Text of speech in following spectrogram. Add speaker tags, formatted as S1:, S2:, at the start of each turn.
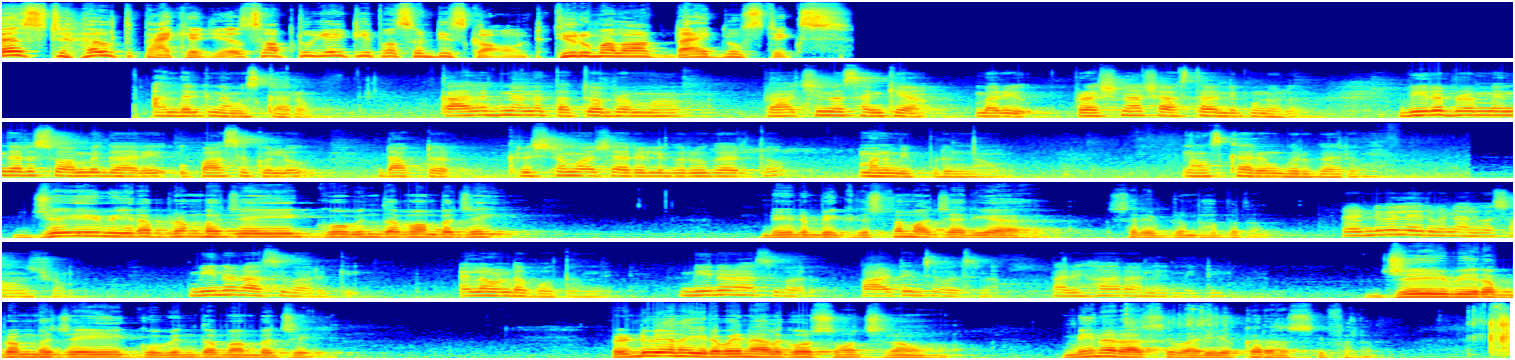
S1: Best health packages up to 80% discount. Tirumala Diagnostics.
S2: అందరికీ నమస్కారం. కాలజ్ఞాన తత్వబ్రహ్మ ప్రాచీన సంఖ్య మరియు ప్రశ్నాశాస్త్ర నిపుణులు వీరబ్రహ్మేందర స్వామి గారి ఉపాసకులు డాక్టర్ కృష్ణమాచార్యులు గురుగారితో మనం ఇప్పుడున్నాము నమస్కారం గురుగారు.
S3: జై వీరబ్రహ్మ జై. నేను మీ కృష్ణమాచార్య శ్రీ బ్రహ్మపదం.
S2: రెండు వేల ఇరవై నాలుగో సంవత్సరం మీనరాశి వారికి ఎలా ఉండబోతుంది? మీనరాశి వారు పాటించవలసిన పరిహారాలు ఏమిటి
S3: జై వీరబ్రహ్మజై జై రెండు వేల ఇరవై నాలుగో సంవత్సరం మీనరాశి వారి యొక్క రాశిఫలం.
